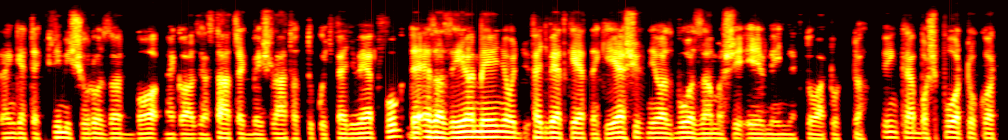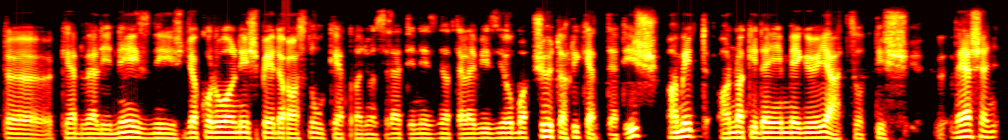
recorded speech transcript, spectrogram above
rengeteg krimi sorozatba, meg az a Star Trekben is láthattuk, hogy fegyvert fog, de ez az élmény, hogy fegyvert kellett neki elsütni, az borzalmasi élménynek tartotta. Inkább a sportokat kedveli nézni és gyakorolni, és például a snookert nagyon szereti nézni a televízióba, sőt a krikettet is, amit annak idején még ő játszott is verseny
